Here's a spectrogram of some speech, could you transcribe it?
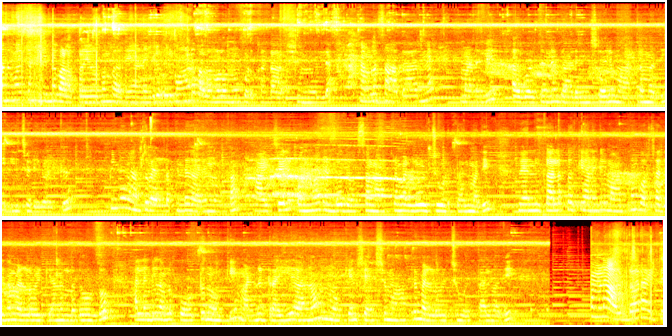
അതുപോലെ തന്നെ ഇതിന്റെ വളപ്രയോഗം പറയുകയാണെങ്കിൽ ഒരുപാട് വളങ്ങളൊന്നും കൊടുക്കേണ്ട ആവശ്യമൊന്നുമില്ല. നമ്മൾ സാധാരണ മണൽ അതുപോലെ തന്നെ ഗാർഡനിങ് സോയിൽ മാത്രം മതി ഈ ചെടികൾക്ക്. പിന്നെ നമുക്ക് വെള്ളത്തിന്റെ കാര്യം നോക്കാം. ആഴ്ചയിൽ ഒന്നോ രണ്ടോ ദിവസം മാത്രം വെള്ളം ഒഴിച്ചു കൊടുത്താൽ മതി. വേനൽക്കാലത്തൊക്കെ ആണെങ്കിൽ മാത്രം കുറച്ചധികം വെള്ളം ഒഴിക്കുക എന്നുള്ളതേ ഉള്ളൂ. അല്ലെങ്കിൽ നമ്മൾ പോട്ട് നോക്കി മണ്ണ് ഡ്രൈ ആണോ എന്ന് നോക്കിയതിന് ശേഷം മാത്രം വെള്ളം ഒഴിച്ചു കൊടുത്താൽ മതി. നമ്മൾ ഔട്ട്ഡോർ ആയിട്ട്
